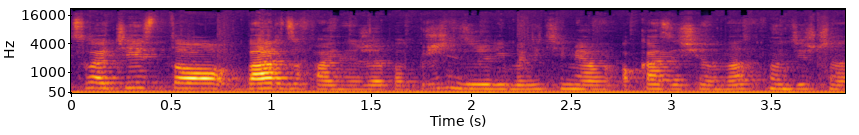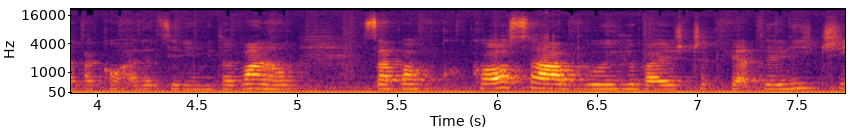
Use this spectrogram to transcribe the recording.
Słuchajcie, jest to bardzo fajny żel pod prysznic, jeżeli będziecie miały okazję się natknąć jeszcze na taką edycję limitowaną zapachu kokosa, były chyba jeszcze kwiaty liczy,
